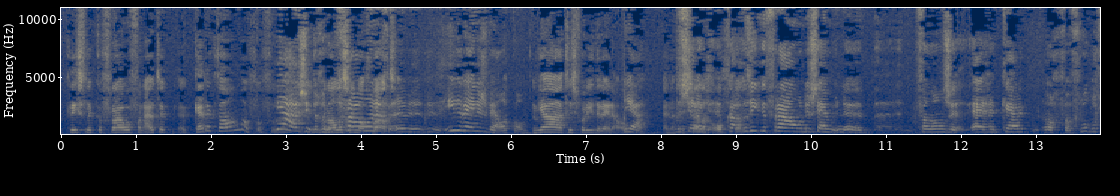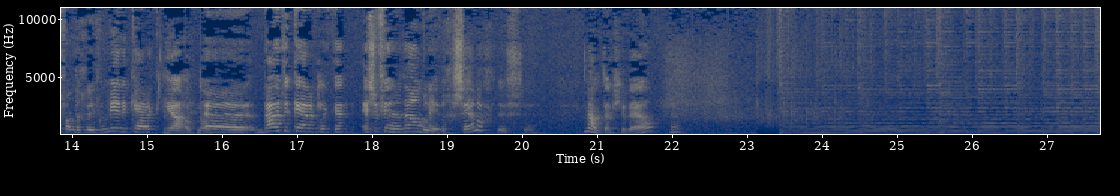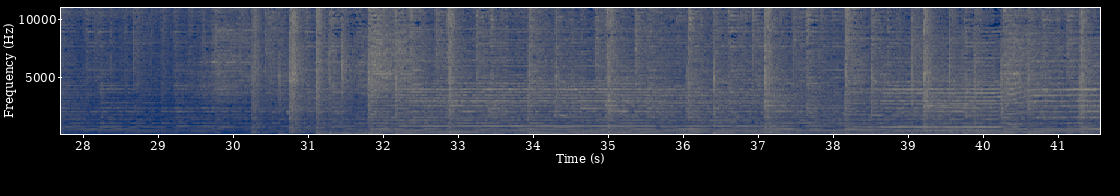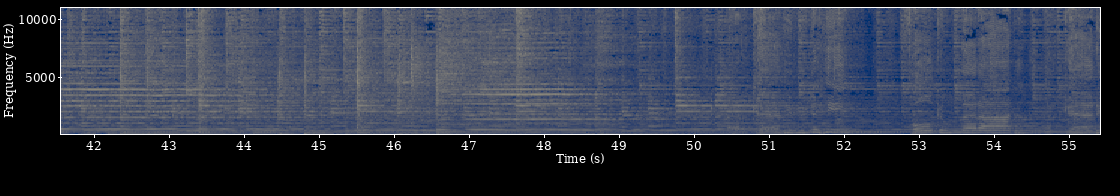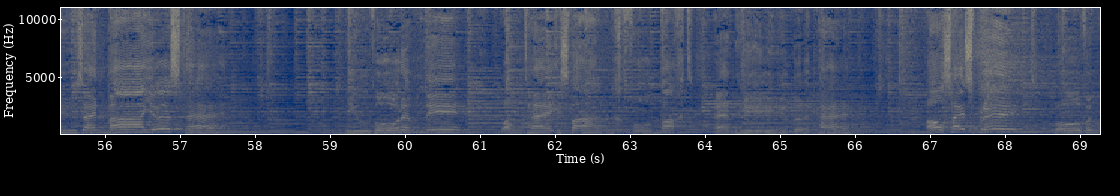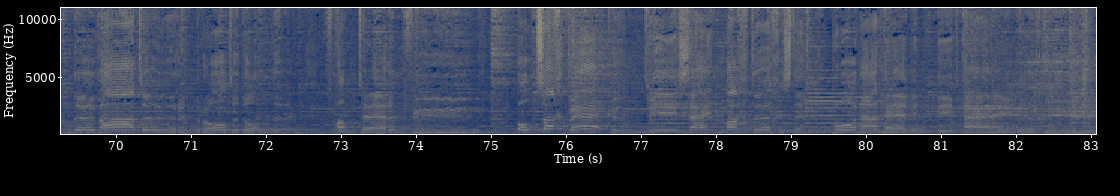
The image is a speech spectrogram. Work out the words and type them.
christelijke vrouwen vanuit de kerk dan? Of, of Ja, er zitten van alles en nog vrouwen. wat? eh, iedereen is welkom. Ja, het is voor iedereen open. Ja, En een er gezellige ochtend. katholieke vrouwen, er zijn van onze eigen kerk, nog van vroeger van de gereformeerde kerk, Ja, ook nog. eh, buitenkerkelijke. En ze vinden het allemaal even gezellig. Dus, eh, nou, dankjewel. Ja. Ontzagwekkend is zijn machtige stem, hoor naar hem in dit heilig uur.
